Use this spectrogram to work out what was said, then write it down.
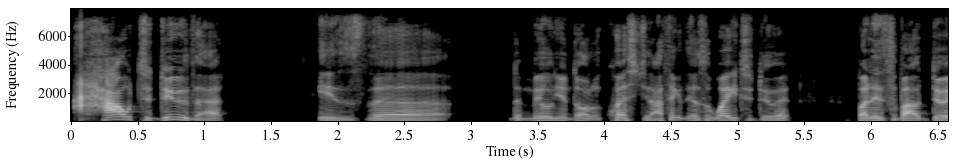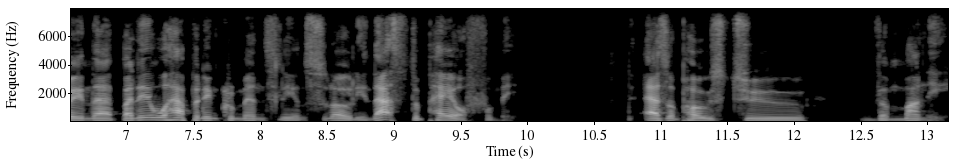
how to do that is the the million dollar question. I think there's a way to do it, but it's about doing that. But it will happen incrementally and slowly. And that's the payoff for me, as opposed to the money,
